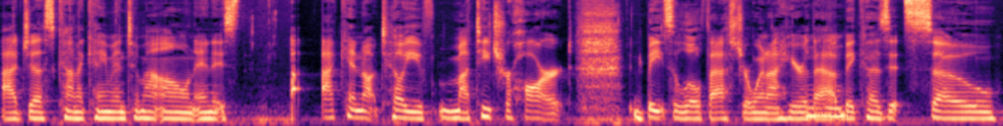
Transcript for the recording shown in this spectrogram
I just kind of came into my own. And it's, I cannot tell you, my teacher heart beats a little faster when I hear mm-hmm. that because it's so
